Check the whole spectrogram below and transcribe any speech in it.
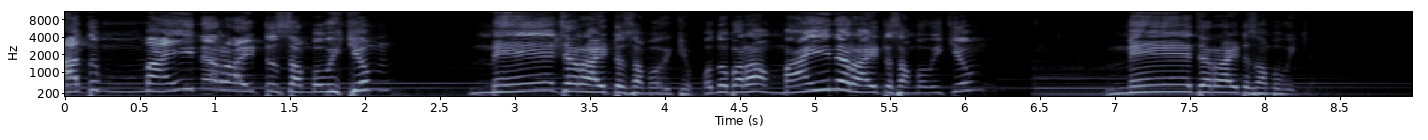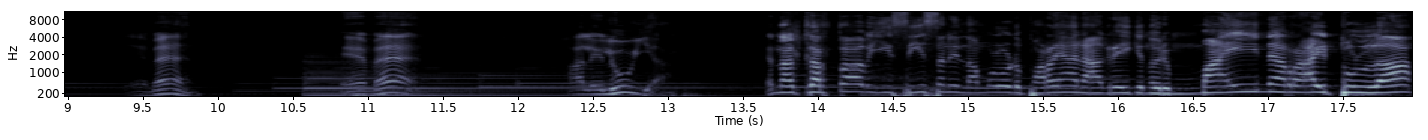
അത് മൈനറായിട്ട് സംഭവിക്കും മേജറായിട്ട് സംഭവിക്കും. ഒന്ന് പറ മൈനറായിട്ട് സംഭവിക്കും മേജറായിട്ട് സംഭവിക്കും. എന്നാൽ കർത്താവ് ഈ സീസണിൽ നമ്മളോട് പറയാൻ ആഗ്രഹിക്കുന്ന ഒരു മൈനറായിട്ടുള്ള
